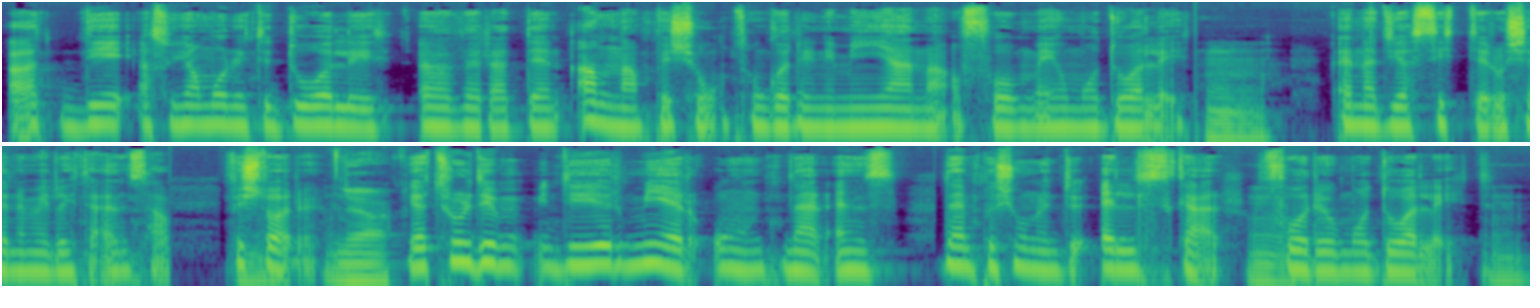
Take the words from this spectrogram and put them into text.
att det, alltså jag mår inte dåligt över att det är en annan person som går in i min hjärna och får mig att må dåligt. Mm. Än att jag sitter och känner mig lite ensam. Förstår du? Ja. Jag tror det, det gör mer ont när ens den personen du älskar Mm. får dig att må dåligt. Mm.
